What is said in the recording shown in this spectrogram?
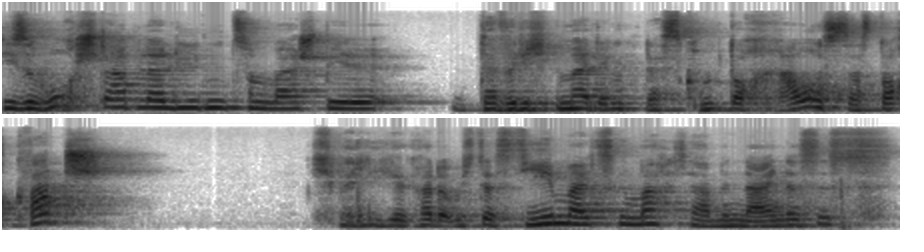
diese Hochstaplerlügen zum Beispiel, da würde ich immer denken, das kommt doch raus, das ist doch Quatsch. Ich überlege gerade, ob ich das jemals gemacht habe. Nein, das ist.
